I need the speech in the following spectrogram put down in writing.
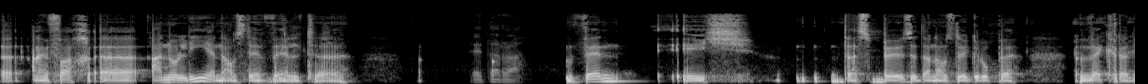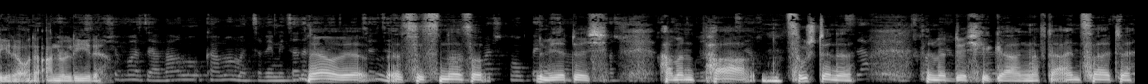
äh, einfach äh, annullieren aus der Welt. Äh, wenn ich das Böse dann aus der Gruppe wegradiere oder annulliere. Ja, wir, es ist nur so, wir durch haben ein paar Zustände sind wir durchgegangen. Auf der einen Seite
